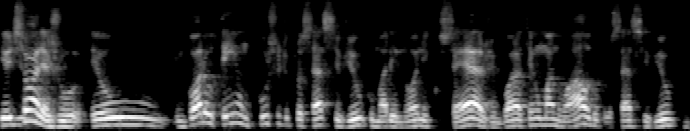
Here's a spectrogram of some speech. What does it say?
eu disse, olha, Ju, eu, embora eu tenha um curso de processo civil com Marinoni e com Sérgio, embora eu tenha um manual do processo civil com,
